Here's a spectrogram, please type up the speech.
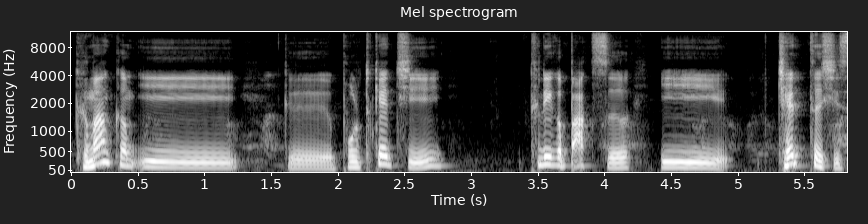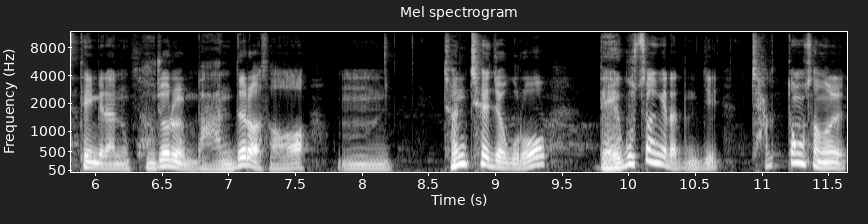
그만큼 이 그 bolt catch trigger box 이 Z 시스템이라는 구조를 만들어서 음 전체적으로 내구성이라든지 작동성을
